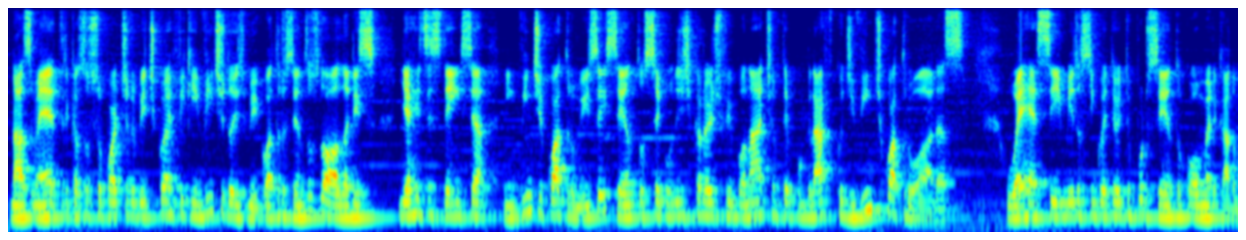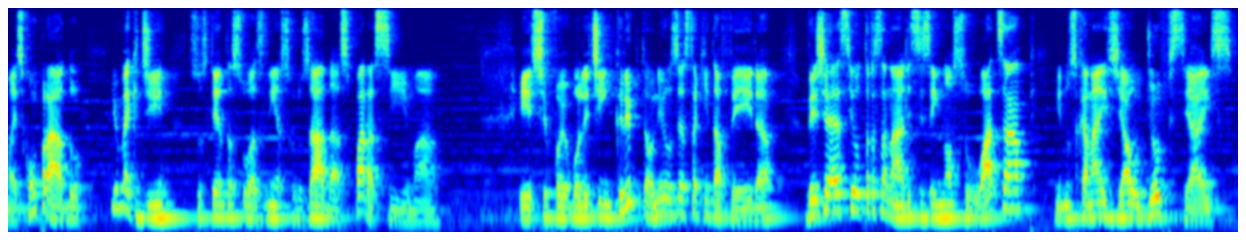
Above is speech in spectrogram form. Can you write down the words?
Nas métricas, o suporte do Bitcoin fica em 22.400 dólares e a resistência em 24.600, segundo o indicador de Fibonacci, um tempo gráfico de 24 horas. O RSI mira os 58% com o mercado mais comprado e o MACD sustenta suas linhas cruzadas para cima. Este foi o Boletim Crypto News esta quinta-feira. Veja essa e outras análises em nosso WhatsApp e nos canais de áudio oficiais.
